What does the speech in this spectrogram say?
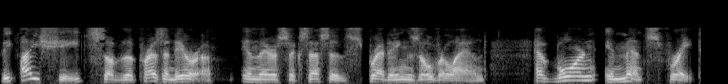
The ice sheets of the present era, in their successive spreadings overland, have borne immense freight.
